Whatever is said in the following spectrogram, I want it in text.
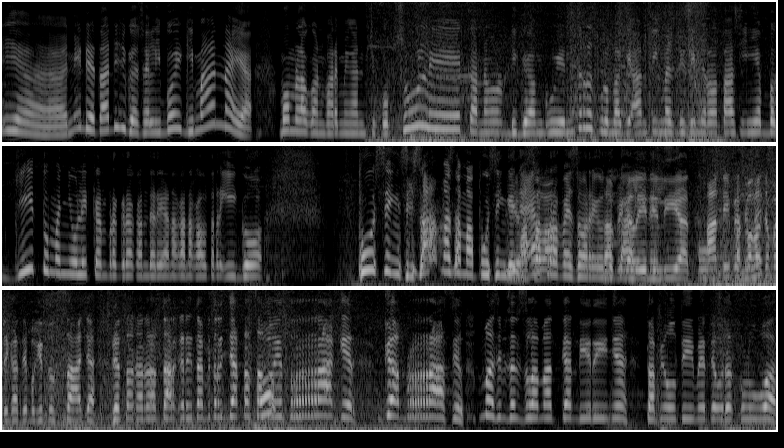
Iya, ini dari tadi juga Sally Boy gimana ya? Mau melakukan farmingan cukup sulit karena digangguin terus belum lagi anti match di sini rotasinya begitu menyulitkan pergerakan dari anak-anak alter ego. Pusing sih sama-sama pusing Iya, kayaknya. Masalah- Profesor untuk Tapi kali ini lihat, Oh, anti bakal coba diganti begitu saja. Deton ada targeting tapi ternyata satu Oh. yang terakhir gak berhasil. Masih bisa diselamatkan dirinya, tapi ultimate-nya udah keluar.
